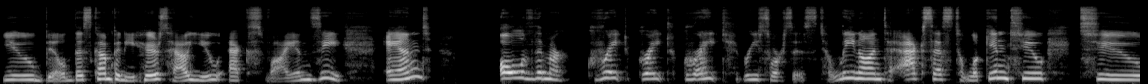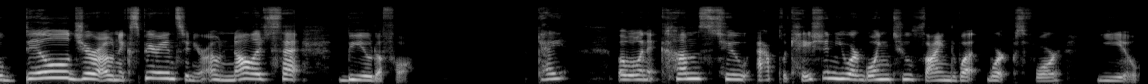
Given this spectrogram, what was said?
you build this company, here's how you X, Y, and Z. And all of them are great, great, great resources to lean on, to access, to look into, to build your own experience and your own knowledge set beautiful. Okay. But when it comes to application, you are going to find what works for you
